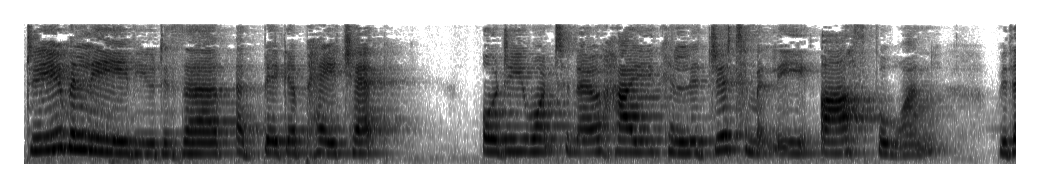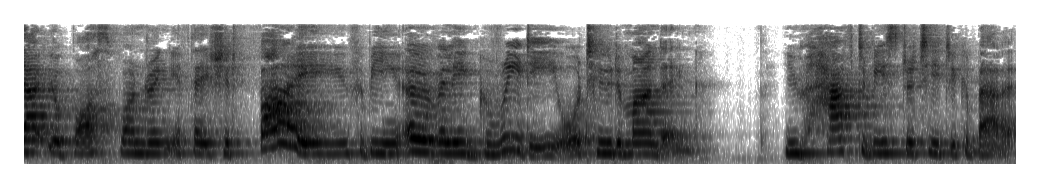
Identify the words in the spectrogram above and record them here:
Do you believe you deserve a bigger paycheck? Or do you want to know how you can legitimately ask for one without your boss wondering if they should fire you for being overly greedy or too demanding? You have to be strategic about it.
